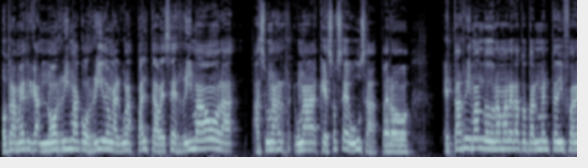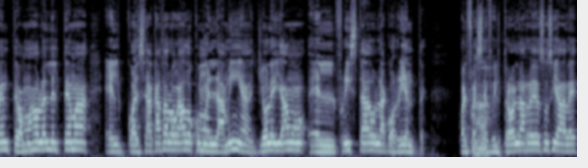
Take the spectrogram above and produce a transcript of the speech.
Otra métrica, no rima corrido en algunas partes, a veces rima ahora, hace una, una que eso se usa, pero está rimando de una manera totalmente diferente. Vamos a hablar del tema el cual se ha catalogado como en la mía. Yo le llamo el freestyle la corriente. Cual fue, se filtró en las redes sociales.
